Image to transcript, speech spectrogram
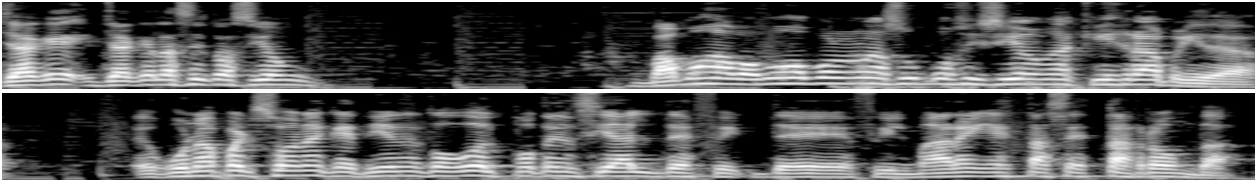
ya que, ya que la situación, vamos a, vamos a poner una suposición aquí rápida. Una persona que tiene todo el potencial de, de filmar en esta sexta ronda,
